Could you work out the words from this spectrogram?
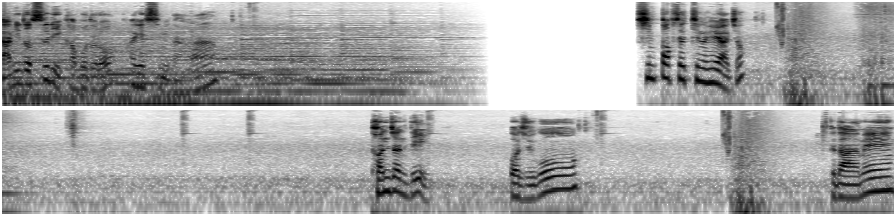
난이도 3 가보도록 하겠습니다. 신법 세팅을 해야죠. 던전 딜 꺼주고 그 다음에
